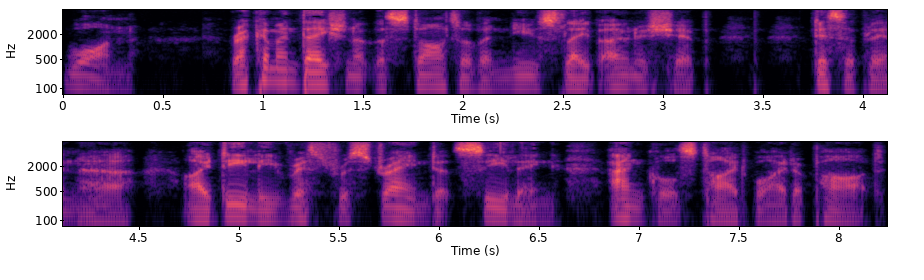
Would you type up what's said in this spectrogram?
1. Recommendation at the start of a new slave ownership discipline her, ideally wrist restrained at ceiling, ankles tied wide apart,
